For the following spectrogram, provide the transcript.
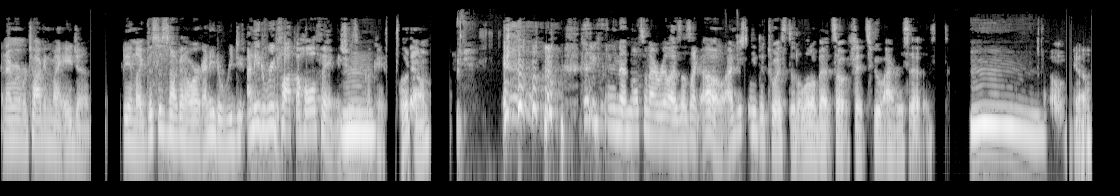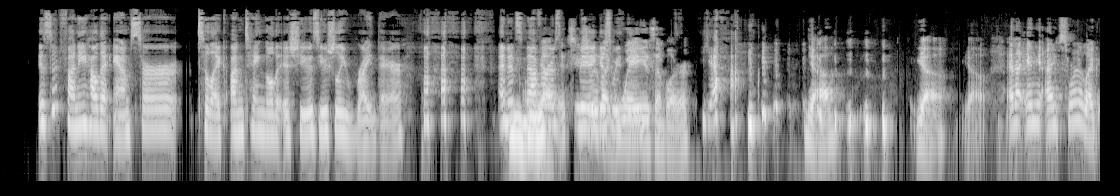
And I remember talking to my agent, being like, "This is not going to work. I need to redo. I need to replot the whole thing." And she was Mm. like, "Okay, slow down." and then that's when I realized I was like, "Oh, I just need to twist it a little bit so it fits who Iris is." Mm. Oh, yeah. Isn't it funny how the answer to like untangle the issue is usually right there? and it's Mhm. never yeah, as it's usually big like as we way think. simpler. Yeah. Yeah, yeah, yeah. And I, and I swear, like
